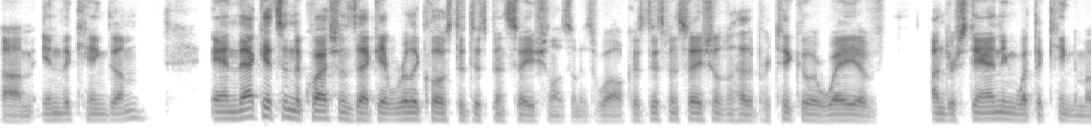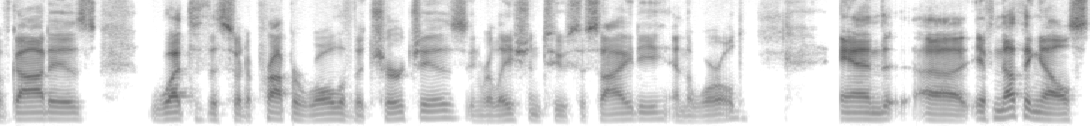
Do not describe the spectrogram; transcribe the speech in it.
um, in the kingdom. And that gets into questions that get really close to dispensationalism as well, because dispensationalism has a particular way of understanding what the kingdom of God is, what the sort of proper role of the church is in relation to society and the world. And uh, if nothing else,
